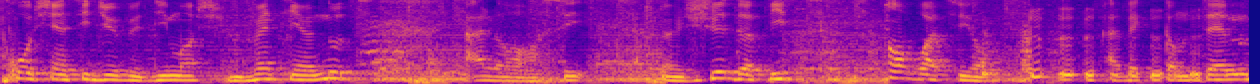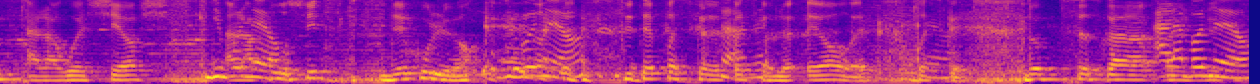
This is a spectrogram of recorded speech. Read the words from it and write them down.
prochain, si Dieu veut, dimanche 21 août. Alors, c'est un jeu de piste en voiture avec comme thème à la recherche, Du à la bonheur. poursuite des couleurs. Du bonheur. C'était presque, presque le heure, ouais, presque. Donc ce sera. À la un bonne jeu- heure.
